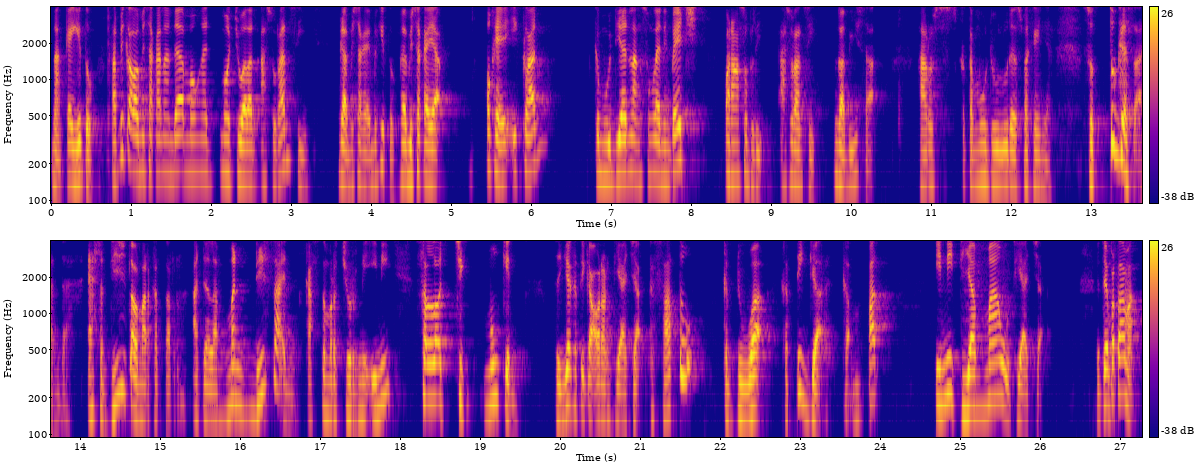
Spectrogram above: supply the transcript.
Nah, kayak gitu. Tapi kalau misalkan Anda mau mau jualan asuransi, nggak bisa kayak begitu. Nggak bisa kayak, oke okay, iklan, kemudian langsung landing page, orang langsung beli asuransi. Nggak bisa harus ketemu dulu dan sebagainya. So, tugas Anda as a digital marketer adalah mendesain customer journey ini selogik mungkin. Sehingga ketika orang diajak ke satu, kedua, ketiga, keempat, ini dia mau diajak. Itu yang pertama.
